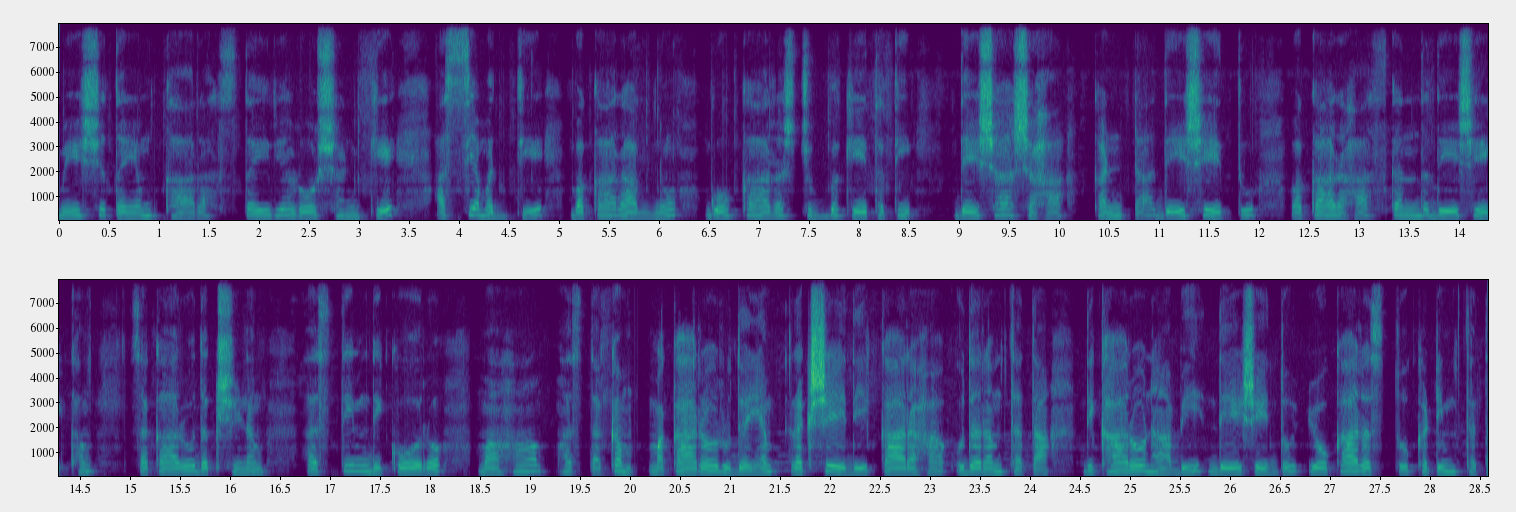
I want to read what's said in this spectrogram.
ಮೇಷತಯಂಕಾರ ಸ್ಥೈರ್ಯರೋಷಣ್ಕೆ ಅಸ್ಯ ಮಧ್ಯೆ ಬಕಾರಾಗ್ನೋ ಗೋಕಾರಶ್ಚುಬ್ಬಕೇತತಿ ದೇಶಾಶಃ ಕಂಠ, ದೇಶೇತು ವಕಾರः ಸ್ಕಂದದೇಶೇಖಂ ಸಕಾರೋ, ದಕ್ಷಿಣಂ హస్తిందికోరో మహాహస్తకం మకారో హృదయం రక్షేది కారః ఉదరం తథ దిఖారో నాభి దేశేందు యోకారస్తు కటిం తథ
